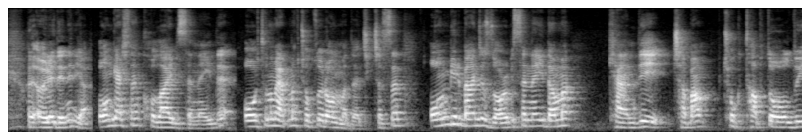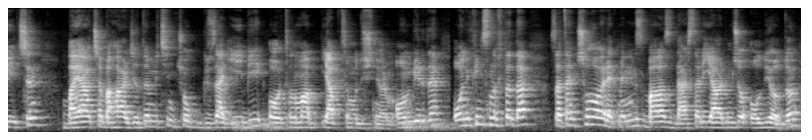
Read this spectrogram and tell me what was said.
hani öyle denir ya. 10 gerçekten kolay bir seneydi. Ortalama yapmak çok zor olmadı açıkçası. 11 bence zor bir seneydi ama kendi çabam çok tapta olduğu için bayağı çaba harcadığım için çok güzel, iyi bir ortalama yaptığımı düşünüyorum 11'de. 12. sınıfta da zaten çoğu öğretmenimiz bazı derslere yardımcı oluyordu.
